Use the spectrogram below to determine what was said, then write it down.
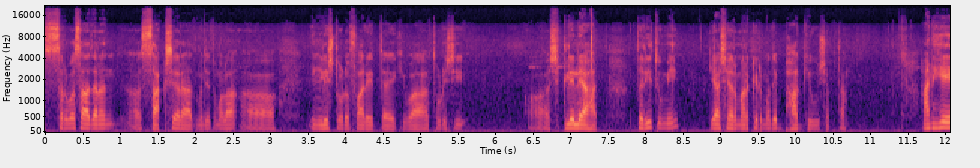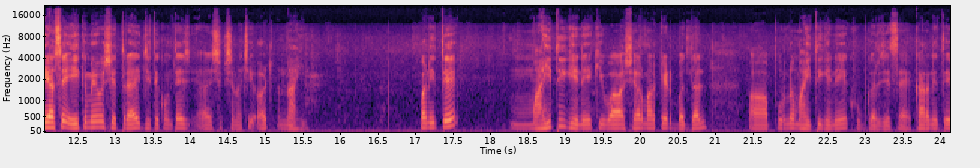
सर्वसाधारण साक्षर आहात म्हणजे तुम्हाला इंग्लिश थोडंफार येतं आहे किंवा थोडीशी शिकलेले आहात तरी तुम्ही या शेअर मार्केटमध्ये भाग घेऊ शकता. आणि हे असं एकमेव क्षेत्र आहे जिथे कोणत्याही शिक्षणाची अट नाही. पण इथे माहिती घेणे किंवा शेअर मार्केटबद्दल पूर्ण माहिती घेणे खूप गरजेचं आहे. कारण इथे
